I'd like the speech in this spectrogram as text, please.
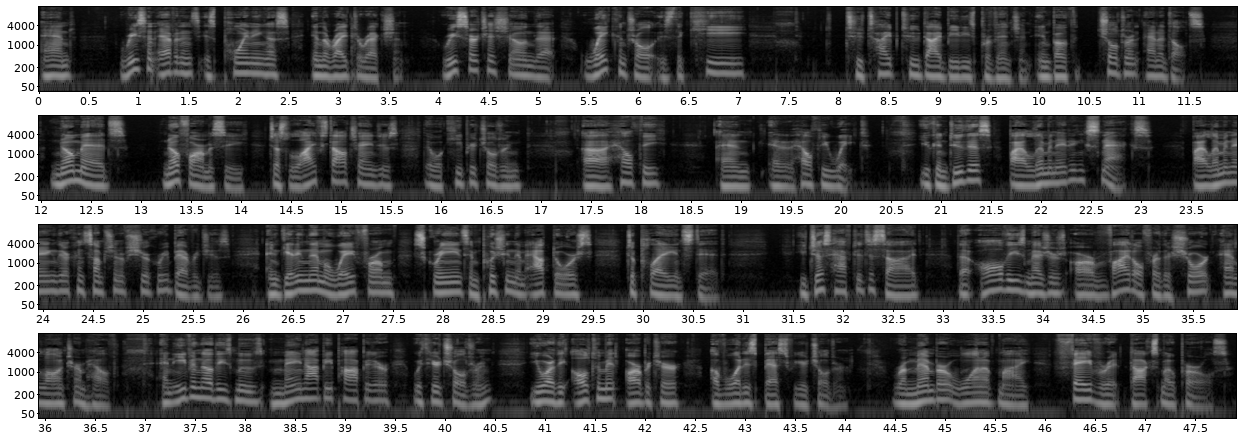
And recent evidence is pointing us in the right direction. Research has shown that weight control is the key to type 2 diabetes prevention in both children and adults. No meds, no pharmacy, just lifestyle changes that will keep your children uh, healthy and at a healthy weight. You can do this by eliminating snacks, by eliminating their consumption of sugary beverages, and getting them away from screens and pushing them outdoors to play instead. You just have to decide that all these measures are vital for their short and long term health. And even though these moves may not be popular with your children, you are the ultimate arbiter of what is best for your children. Remember one of my favorite Doc Smo pearls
